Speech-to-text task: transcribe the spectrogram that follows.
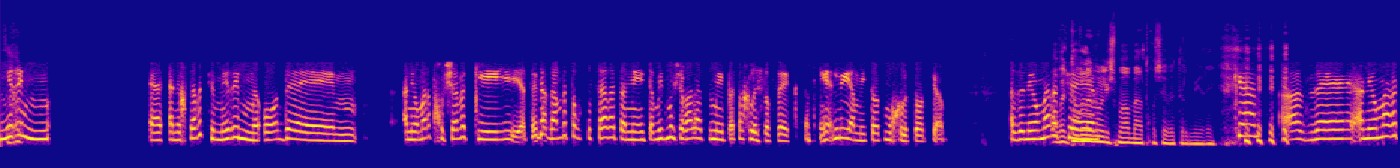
שמירי... אני חושבת שמירי מאוד אני אומרת חושבת כי, אתה יודע, גם בתור סופרת אני תמיד משאירה לעצמי פתח לספק. אין לי אמיתות מוחלטות שם. אז אני אומרת אבל ש... אבל טוב לנו לשמוע מה את חושבת על מירי. כן, אז uh, אני אומרת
